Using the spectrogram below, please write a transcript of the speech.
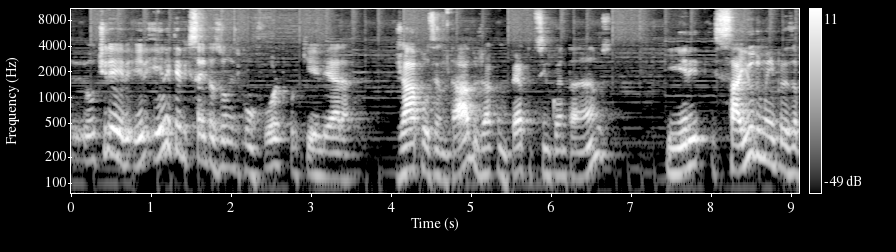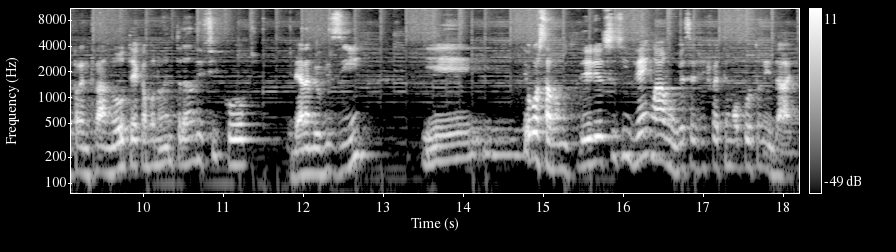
eu tirei ele. ele. Ele teve que sair da zona de conforto porque ele era já aposentado, já com perto de 50 anos, e ele saiu de uma empresa para entrar noutra e acabou não entrando e ficou. Ele era meu vizinho e eu gostava muito dele. Eu disse assim: vem lá, vamos ver se a gente vai ter uma oportunidade.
